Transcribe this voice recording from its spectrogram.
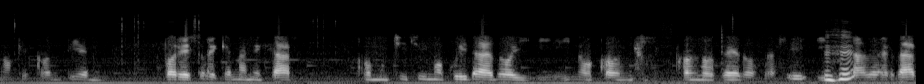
¿no? que contienen. Por eso hay que manejar con muchísimo cuidado y, no con, con, los dedos así. Y la verdad,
